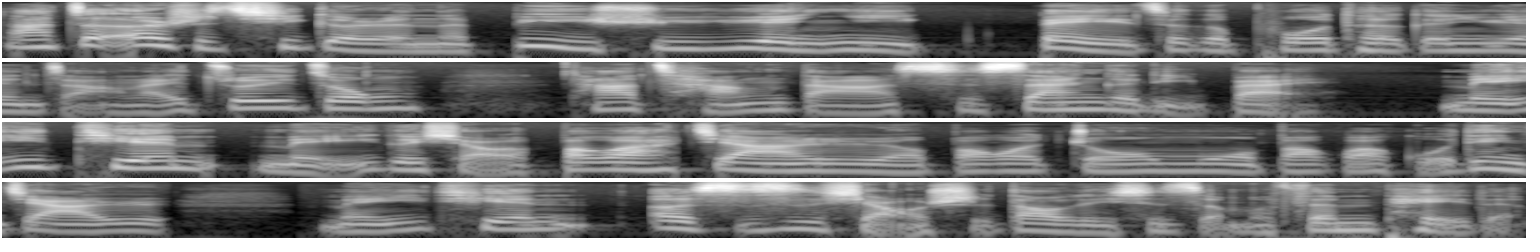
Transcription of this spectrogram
那这二十七个人呢，必须愿意被这个波特跟院长来追踪他长达十三个礼拜，每一天每一个小，包括假日哦，包括周末，包括国定假日，每一天二十四小时到底是怎么分配的？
